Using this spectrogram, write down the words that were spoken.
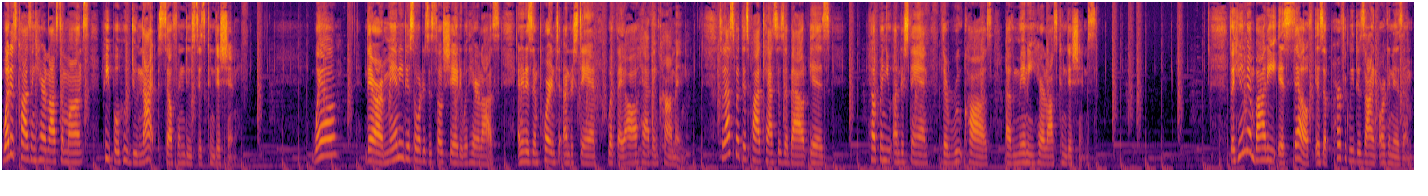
What is causing hair loss amongst people who do not self induce this condition? Well, there are many disorders associated with hair loss, and it is important to understand what they all have in common. So that's what this podcast is about is helping you understand the root cause of many hair loss conditions. The human body itself is a perfectly designed organism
